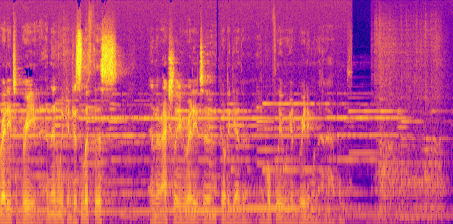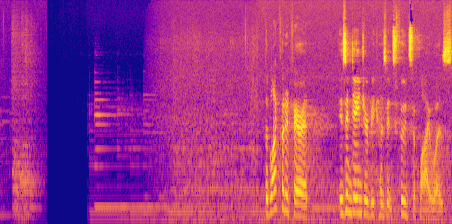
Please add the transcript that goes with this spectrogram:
ready to breed. And then we can just lift this and they're actually ready to go together. And hopefully we get breeding when that happens. The black-footed ferret is in danger because its food supply was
